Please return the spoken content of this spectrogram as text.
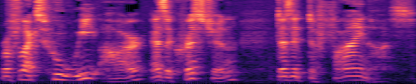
reflects who we are as a Christian. Does it define us?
